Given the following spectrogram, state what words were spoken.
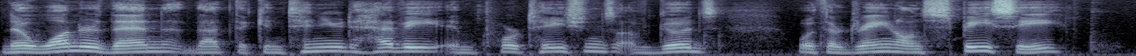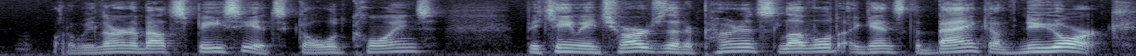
No wonder then that the continued heavy importations of goods with their drain on specie, what do we learn about specie? It's gold coins, became a charge that opponents leveled against the Bank of New York.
